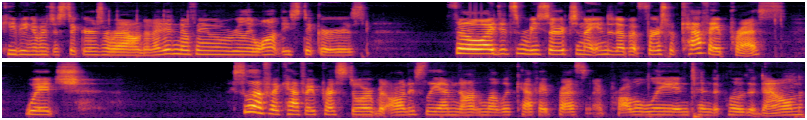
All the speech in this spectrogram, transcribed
keeping a bunch of stickers around, and I didn't know if anyone would really want these stickers. So I did some research, and I ended up at first with Cafe Press, which I still have a Cafe Press store, but honestly, I'm not in love with Cafe Press, and I probably intend to close it down.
